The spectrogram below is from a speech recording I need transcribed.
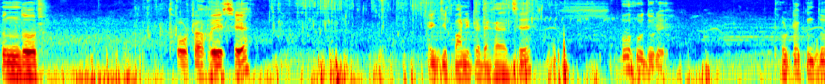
সুন্দর। থ্রোটা হয়েছে। এই যে পানিটা দেখা যাচ্ছে, বহু দূরে। থ্রোটা কিন্তু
